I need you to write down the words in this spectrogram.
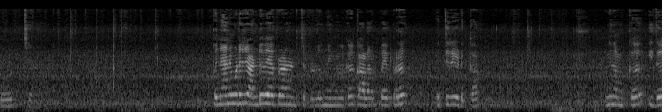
റോൾ ചെയ്യണം. അപ്പോൾ ഞാനിവിടെ രണ്ട് പേപ്പറാണ് എടുത്തിട്ടുള്ളൂ നിങ്ങൾക്ക് കളർ പേപ്പർ ഒത്തിരി എടുക്കാം. ഇനി നമുക്ക് ഇത്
